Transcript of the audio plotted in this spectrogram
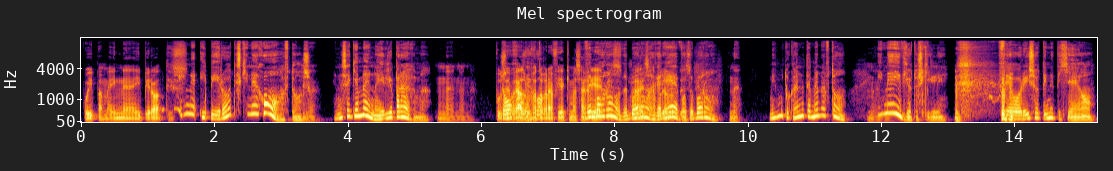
Που είπαμε, είναι η πυρότη. Είναι η πυρότης και είναι εγώ αυτός. Ναι. Είναι σαν και εμένα, ίδιο πράγμα. ναι, ναι, ναι. Που Το σε έχω βγάζουν εγώ. φωτογραφία και μας Δεν αγριεύεις. μπορώ, δεν μπορώ, αγριεύω, δεν μπορώ. Ναι. Μη μου το κάνετε εμένα αυτό. Ναι. Είναι ίδιο το σκυλί. Θεωρείς ότι είναι τυχαίο;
